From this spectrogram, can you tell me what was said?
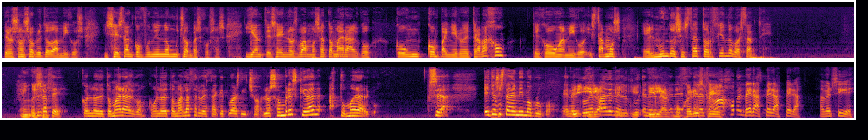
pero son sobre todo amigos y se están confundiendo mucho ambas cosas. Y antes eh, nos vamos a tomar algo con un compañero de trabajo que con un amigo. Estamos, el mundo se está torciendo bastante. En Pues esas- fíjate, con lo de tomar algo, con lo de tomar la cerveza que tú has dicho, los hombres quedan a tomar algo. O sea, ellos están en el mismo grupo, en el Y- club y de la- pádel, en el, y- clu- en y el- las en el- en mujeres el que- trabajo, Espera, espera, espera. A ver, sigue.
